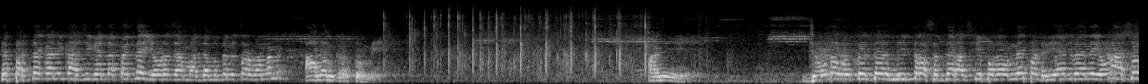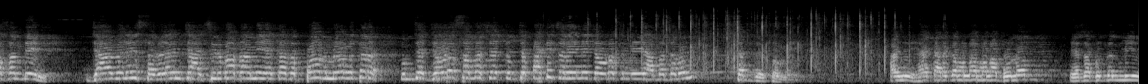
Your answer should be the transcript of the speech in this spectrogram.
हे प्रत्येकाने काळजी घ्यायला पाहिजे. एवढंच या माध्यमातून सर्वांना मी आवाहन करतो मी. आणि जेवढं होतं तर मी तर सध्या राजकीय पदावर नाही पण रियाज भाईने एवढं आश्वासन देईन. ज्यावेळी सगळ्यांच्या आशीर्वादाने एखादं पद मिळवलं तर तुमच्या जेवढ्या समस्या आहेत तुमच्या पाठीच राहिले तेवढंच मी याबद्दल शब्द देतो मी. आणि ह्या कार्यक्रमाला मला बोलत याच्याबद्दल मी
